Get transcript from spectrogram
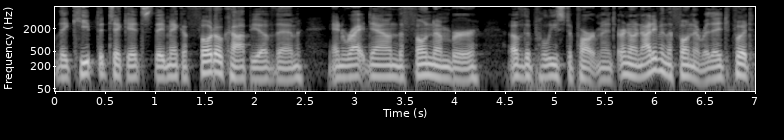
They keep the tickets, they make a photocopy of them and write down the phone number of the police department, or no, not even the phone number. They put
